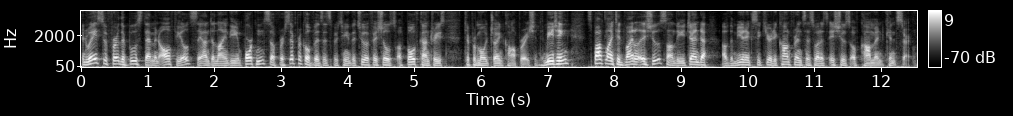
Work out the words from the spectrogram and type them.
and ways to further boost them in all fields. They underlined the importance of reciprocal visits between the two officials of both countries to promote joint cooperation. The meeting spotlighted vital issues on the agenda of the Munich Security Conference as well as issues of common concern.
